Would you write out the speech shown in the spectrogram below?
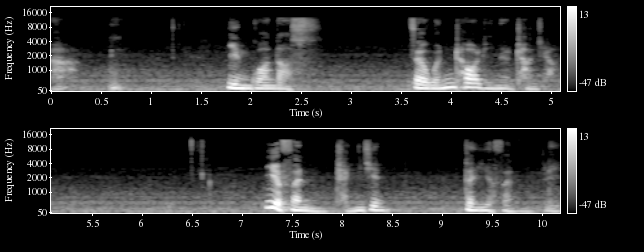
啊，印光大师在文钞里面常讲。一分沉静得一分利益，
